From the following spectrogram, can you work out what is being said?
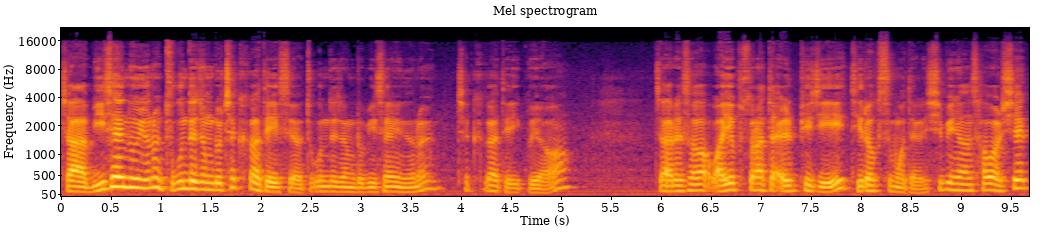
자, 미세 누유는 두 군데 정도 체크가 돼 있어요. 두 군데 정도 미세 누유는 체크가 돼 있고요. 자, 그래서 YF 소나타 LPG 디럭스 모델 12년 4월식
